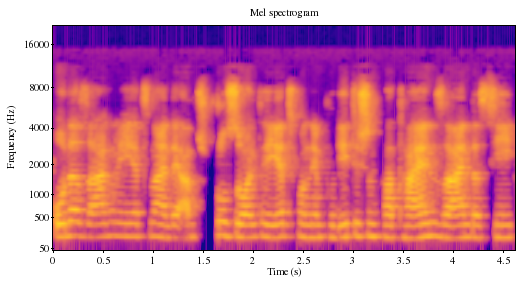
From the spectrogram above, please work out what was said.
Oder sagen wir jetzt, nein, der Anspruch sollte jetzt von den politischen Parteien sein, dass sie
